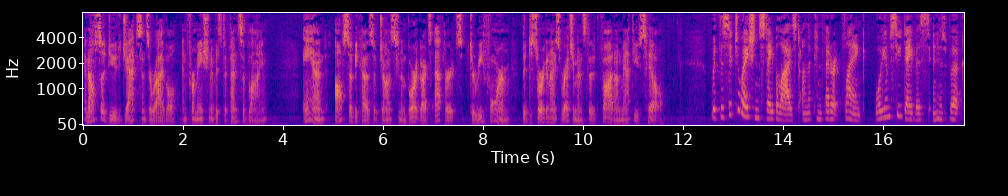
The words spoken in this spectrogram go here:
and also due to Jackson's arrival and formation of his defensive line, and also because of Johnston and Beauregard's efforts to reform the disorganized regiments that had fought on Matthews Hill. With the situation stabilized on the Confederate flank, William C. Davis, in his book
